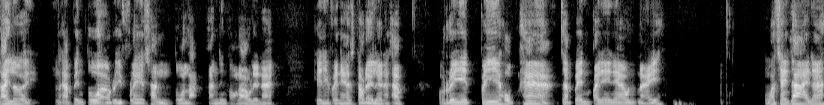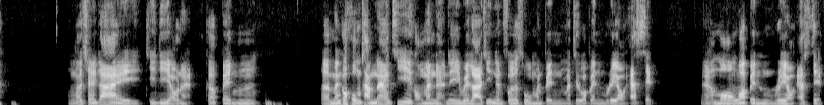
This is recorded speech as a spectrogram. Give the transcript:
ได้เลยนะครับ เป็นตัว reflation ตัวหลักอันหนึ่งของเราเลยนะ KT Finance เข้าได้เลยนะครับ รีดปี 65 จะเป็นไปในแนวไหน ผมว่าใช้ได้นะ ผมว่าใช้ได้ทีเดียวนะ่ะ ก็เป็นเออมันก็คงทำหน้าที่ของมันน่ะในเวลาที่เงินเฟ้อสูงมันเป็นมันถือว่าเป็น real asset นะมองว่าเป็น real asset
